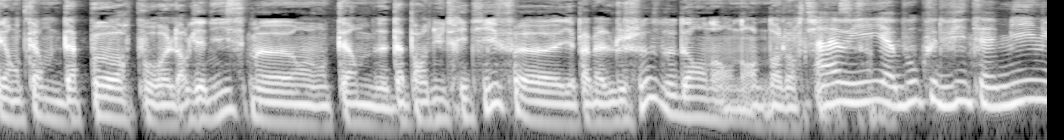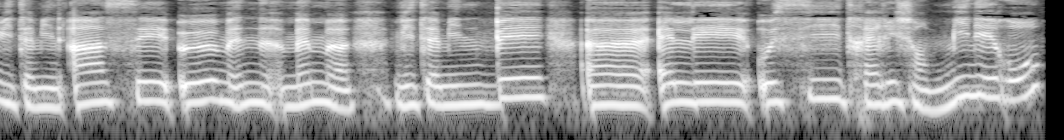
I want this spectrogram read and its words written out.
Et en termes d'apport pour l'organisme, euh, en termes d'apport nutritif, euh, il y a pas mal de choses dedans dans, dans, dans l'ortie. Ah oui, il y a beaucoup de vitamines, vitamine A, C, E, même, même euh, vitamine B. Euh, elle est aussi très riche en minéraux,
